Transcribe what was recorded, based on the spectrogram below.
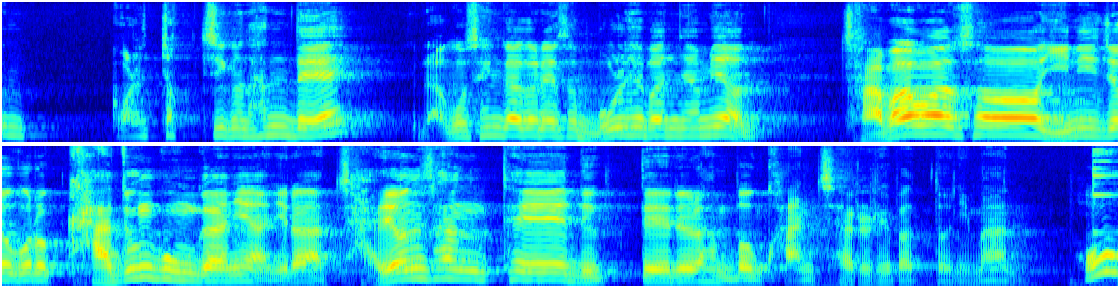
조금 껄쩍지근한데? 라고 생각을 해서 뭘 해봤냐면 잡아와서 인위적으로 가둔 공간이 아니라 자연 상태의 늑대를 한번 관찰을 해봤더니만 어?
